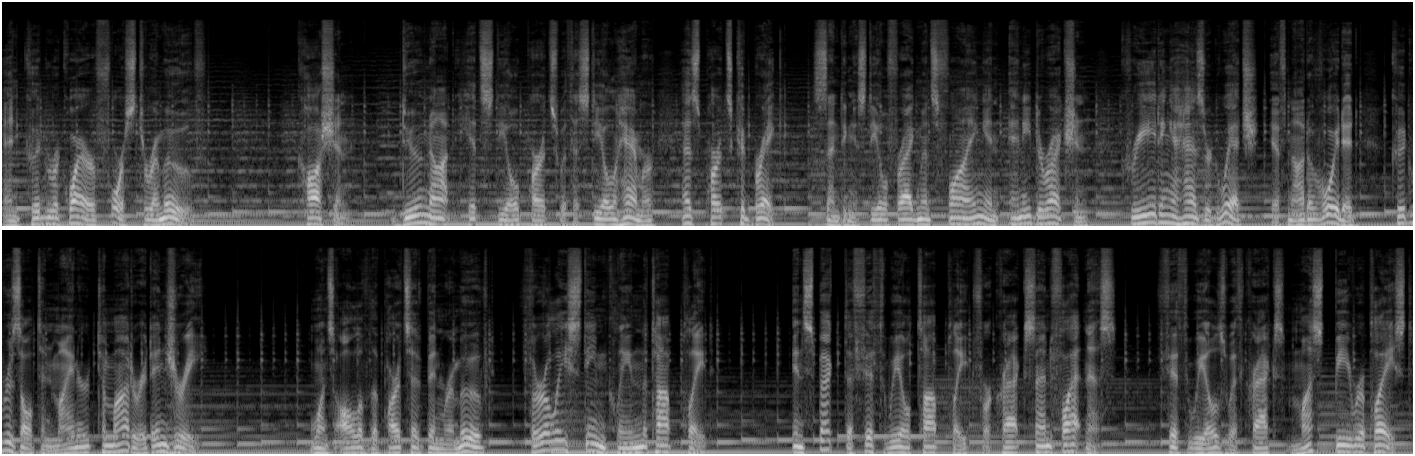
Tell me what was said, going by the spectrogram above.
and could require force to remove. Caution! Do not hit steel parts with a steel hammer as parts could break, sending steel fragments flying in any direction, creating a hazard which, if not avoided, could result in minor to moderate injury. Once all of the parts have been removed, thoroughly steam clean the top plate. Inspect the fifth wheel top plate for cracks and flatness. Fifth wheels with cracks must be replaced.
